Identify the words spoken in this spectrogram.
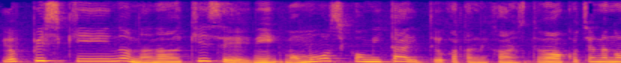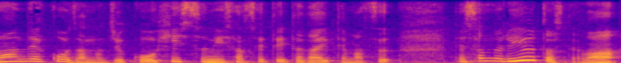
よっぴ式の7期生にも申し込みたいという方に関してはこちらのワンデー講座の受講を必須にさせていただいてます。でその理由としては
